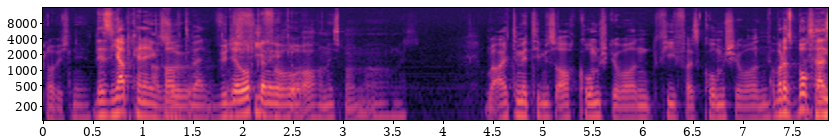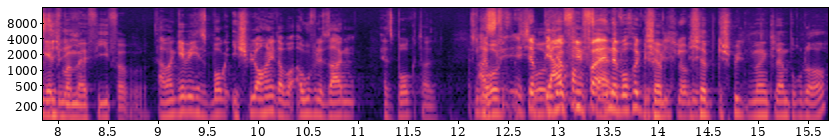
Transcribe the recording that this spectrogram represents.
Glaube ich nicht. Deswegen, ich habe keine Also gekauft, weil. würde Ich hab auch ich keine FIFA gekauft. auch nicht, man. Auch nicht. Ultimate Team ist auch komisch geworden. FIFA ist komisch geworden. Aber das bockt das heißt nicht mal mehr FIFA, Bruder. Aber angeblich ist Bock. Ich spiele auch nicht, aber auch viele sagen, es bockt halt. Ich Also, habe ich hab, die ich hab Anfangszeit. FIFA eine Woche Ich habe gespielt, glaube ich. ich hab gespielt mit meinem kleinen Bruder auch.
